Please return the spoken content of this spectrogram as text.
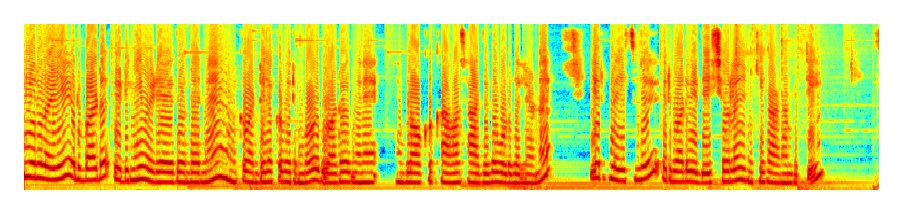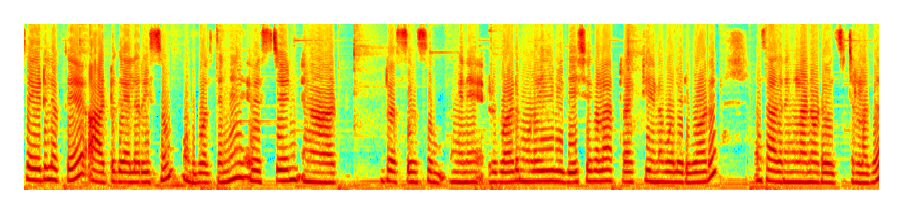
ഈ ഒരു വഴി ഒരുപാട് ഇടുങ്ങിയ വഴി ആയതുകൊണ്ട് തന്നെ നമുക്ക് വണ്ടിയിലൊക്കെ വരുമ്പോൾ ഒരുപാട് ഇങ്ങനെ ബ്ലോക്ക് ഒക്കെ ആവാൻ സാധ്യത കൂടുതലാണ്. ഈ ഒരു പ്ലേസിൽ ഒരുപാട് വിദേശികളെ എനിക്ക് കാണാൻ പറ്റി. സൈഡിലൊക്കെ ആർട്ട് ഗാലറീസും അതുപോലെ തന്നെ വെസ്റ്റേൺ ഡ്രസ്സസും അങ്ങനെ ഒരുപാട് നമ്മളെ ഈ വിദേശികളെ അട്രാക്ട് ചെയ്യണ പോലെ ഒരുപാട് സാധനങ്ങളാണ് അവിടെ വെച്ചിട്ടുള്ളത്.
